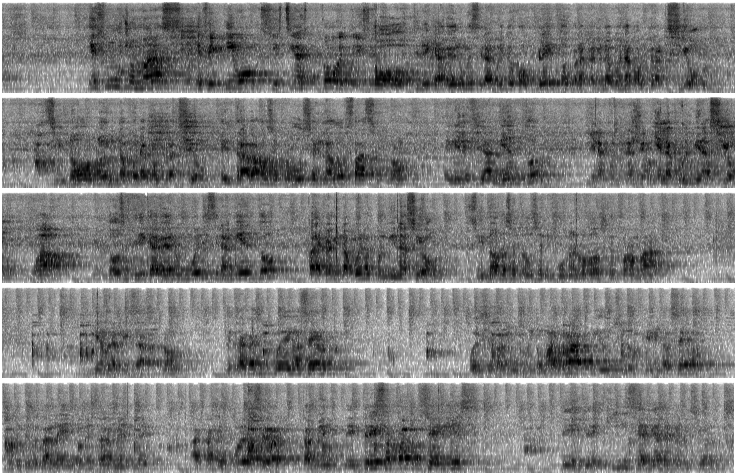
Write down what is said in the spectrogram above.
Es mucho más efectivo si estiras todo el tríceps. Todo, tiene que haber un estiramiento completo para que haya una buena contracción. Si no, no hay una buena contracción. El trabajo se produce en las dos fases, ¿no? En el estiramiento Y en la culminación. y en la culminación. Wow. Entonces tiene que haber un buen estiramiento para que haya una buena culminación. Si no, no se produce ninguno de los dos en forma bien realizada, ¿no? Entonces acá se pueden hacer, puede ser también un poquito más rápido si lo quieres hacer, no tiene que ser tan lento necesariamente. Acá se puede hacer también de 3 a 4 series de entre 15 a 10 repeticiones.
